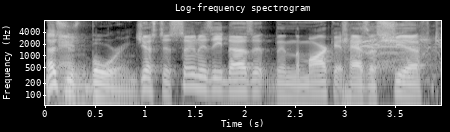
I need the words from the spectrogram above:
That's just boring. Just as soon as he does it, then the market has a shift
